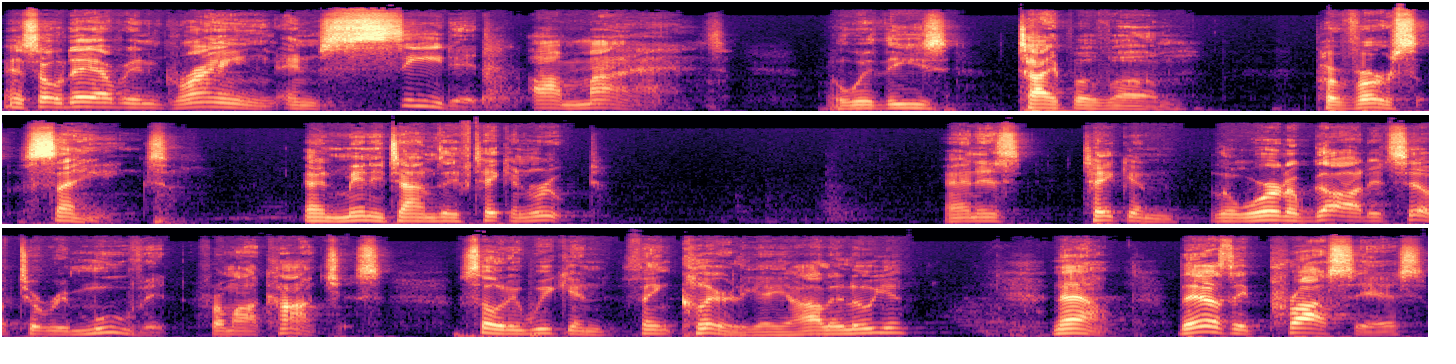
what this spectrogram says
And so they have ingrained and seeded our minds with these type of um, perverse sayings. And many times they've taken root. And it's taken the word of God itself to remove it from our conscience so that we can think clearly. Eh? Hallelujah. Now, there's a process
